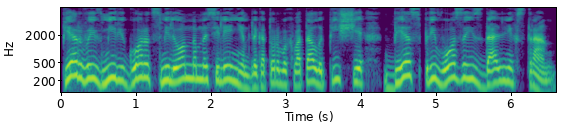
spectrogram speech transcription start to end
первый в мире город с миллионным населением, для которого хватало пищи без привоза из дальних стран.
